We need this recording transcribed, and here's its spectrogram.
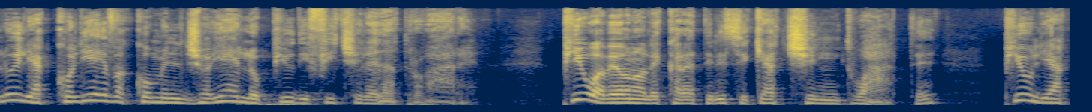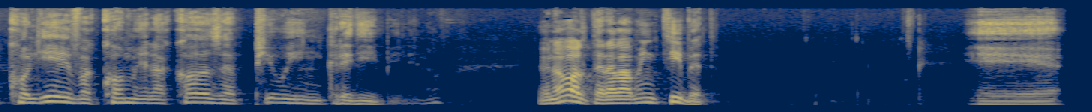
Lui li accoglieva come il gioiello più difficile da trovare. Più avevano le caratteristiche accentuate, più li accoglieva come la cosa più incredibile. No? Una volta eravamo in Tibet e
